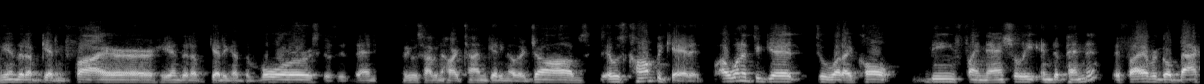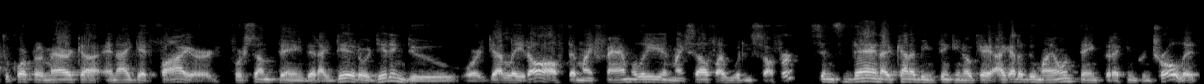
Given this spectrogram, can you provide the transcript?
He ended up getting fired. He ended up getting a divorce because then he was having a hard time getting other jobs. It was complicated. I wanted to get to what I call being financially independent. If I ever go back to corporate America and I get fired for something that I did or didn't do or got laid off, that my family and myself, I wouldn't suffer. Since then, I've kind of been thinking, okay, I got to do my own thing that I can control it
